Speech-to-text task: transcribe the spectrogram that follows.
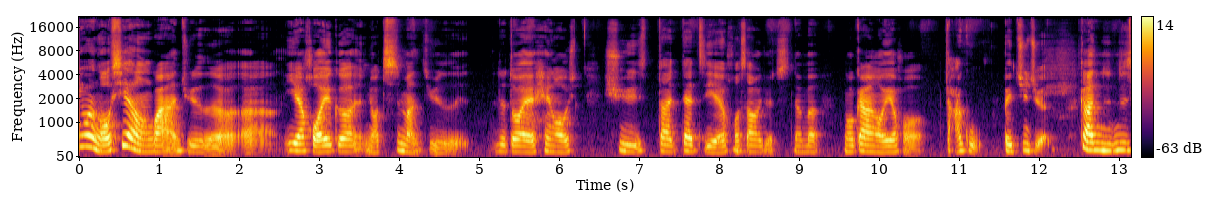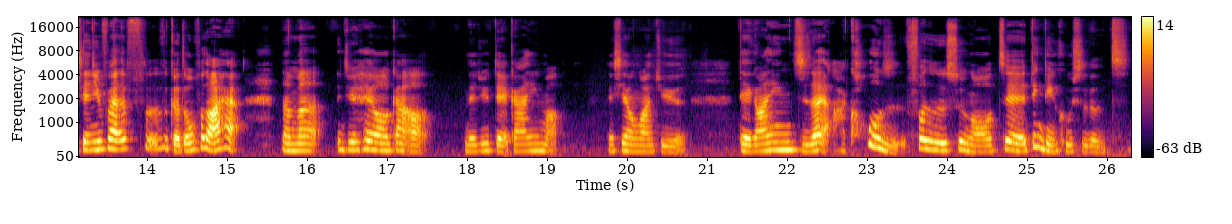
因为我小辰光就是呃也好一个乐器嘛，就是是到还喊我选带带自己学啥乐器，那么我讲我也好打鼓，被拒绝了。讲女女些人发发搿种不大喊，那么你就喊我讲哦，那就弹钢琴嘛。那些辰光就弹钢琴，其实也可以，勿是算我最顶顶欢喜个事体。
